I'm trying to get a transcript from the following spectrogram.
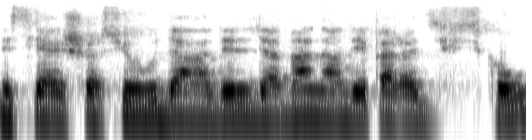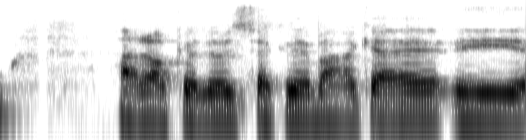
les sièges sociaux dans l'île de Man, dans des paradis fiscaux, alors que là, le secret bancaire est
